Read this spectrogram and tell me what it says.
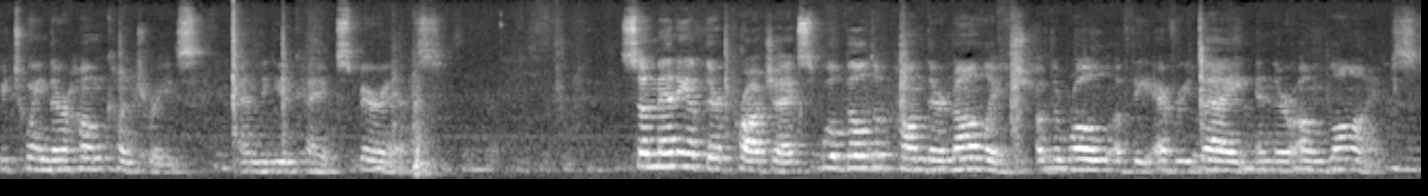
between their home countries and the UK experience. So many of their projects will build upon their knowledge of the role of the everyday in their own lives.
